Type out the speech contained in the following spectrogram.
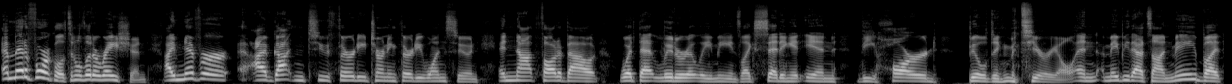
and metaphorical it's an alliteration i've never i've gotten to 30 turning 31 soon and not thought about what that literally means like setting it in the hard building material and maybe that's on me but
